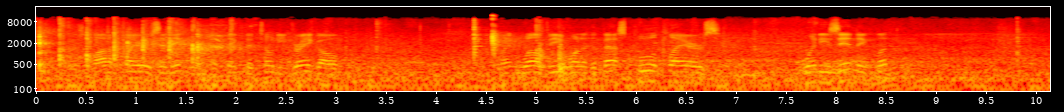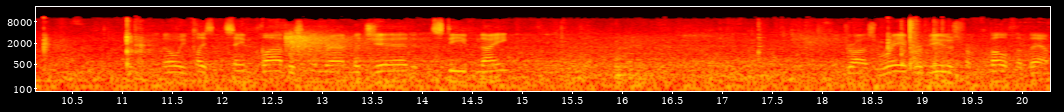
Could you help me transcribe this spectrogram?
There's a lot of players in England that think that Tony Drago might well be one of the best pool players when he's in England. You know, he plays at the same club as Imran Majid and Steve Knight. He draws rave reviews from both of them.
